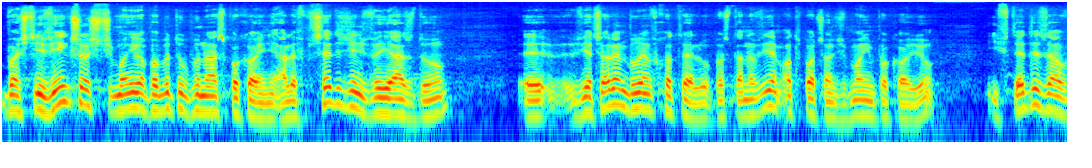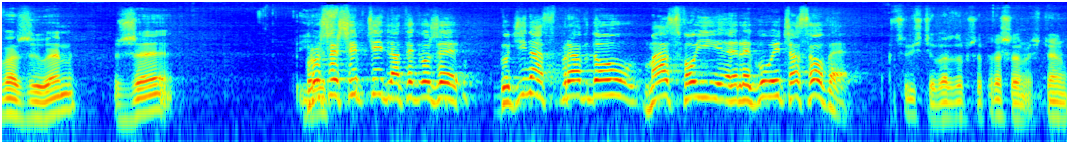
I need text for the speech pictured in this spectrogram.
Właściwie większość mojego pobytu płynęła spokojnie, ale w przeddzień wyjazdu y, wieczorem byłem w hotelu. Postanowiłem odpocząć w moim pokoju i wtedy zauważyłem, że Proszę jest, szybciej, dlatego że godzina z prawdą ma swoje reguły czasowe. oczywiście bardzo przepraszam, chciałem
